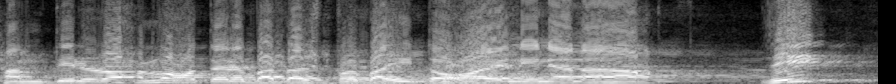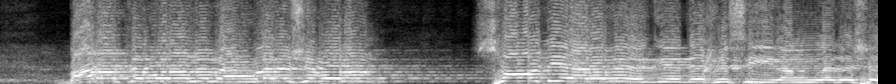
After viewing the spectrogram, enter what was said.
শান্তির রহমতের বাতাস প্রবাহিত হয়নি না না। জি? ভারতে বলুন, বাংলাদেশে বলুন, সৌদি আরবে গিয়ে দেখেছি, বাংলাদেশে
